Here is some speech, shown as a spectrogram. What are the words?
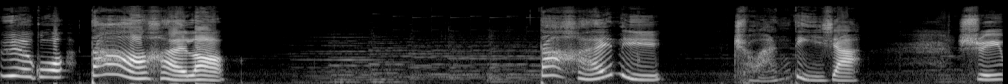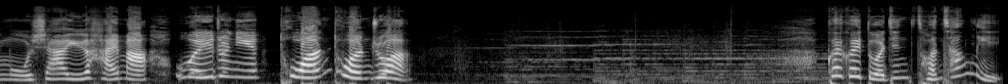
越过大海浪。大海里。”船底下，水母、鲨鱼、海马围着你团团转，快快躲进船舱里，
